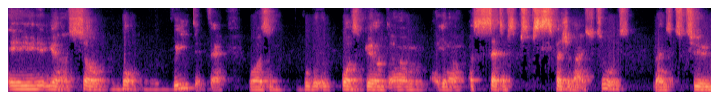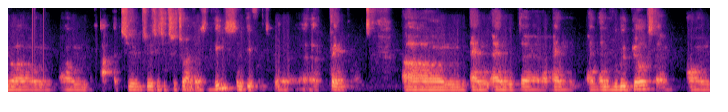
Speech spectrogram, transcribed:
you know, so what we did there was was build, um, you know, a set of specialized tools meant to um, um, to, to, to, to address these different uh, pain points, um, and and, uh, and and and we built them on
